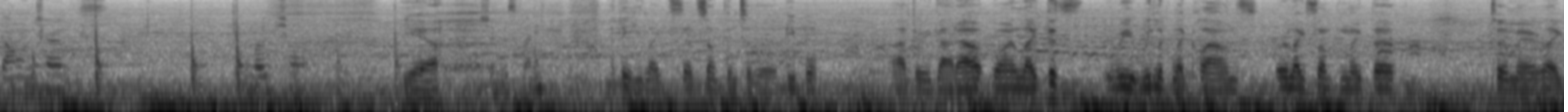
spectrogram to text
Donald Trump's mugshot? Yeah. That shit was funny. I think he like said something to the people after he got out, going like this. We we look like clowns or like something like that to America. Like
